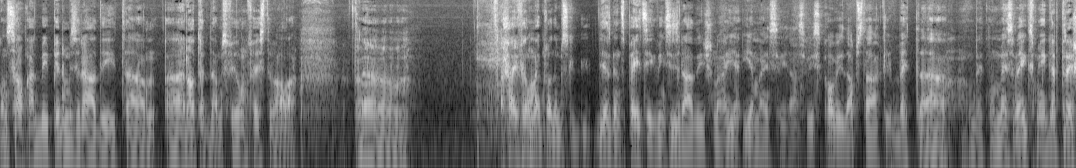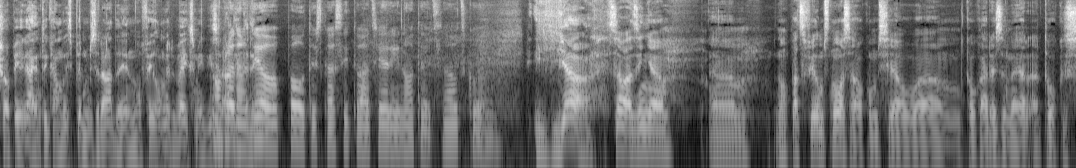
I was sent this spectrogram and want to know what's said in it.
un savukārt bija pirmizrādīta Rotterdamas filmu festivālā. Um, Šai filmai, protams, diezgan spēcīgi viņas izrādīšanā iemaisījās visi covid apstākļi, bet, bet nu, mēs veiksmīgi ar trešo piegājienu tikām līdz pirmizrādēji. Nu, filma ir veiksmīgi izrādīta. Protams, ģeopolitiskā situācija arī noteica daudz ko. Jā, savā ziņā. Um, nu, pats filmas nosaukums jau um, kaut kā rezonē ar, ar to, kas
